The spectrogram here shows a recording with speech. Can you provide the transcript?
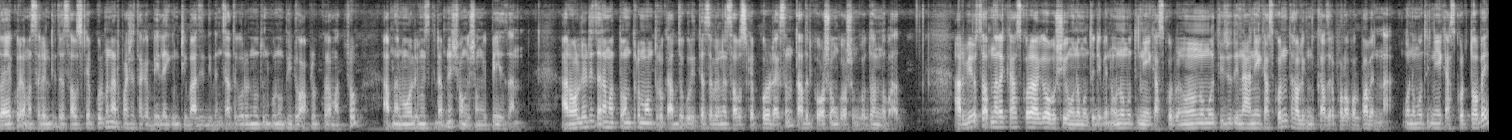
দয়া করে আমার চ্যানেলটিতে সাবস্ক্রাইব করবেন আর পাশে থাকা বেল আইকনটি বাজিয়ে দিবেন, যাতে করে নতুন কোনো ভিডিও আপলোড করা মাত্র আপনার মোবাইল স্ক্রিন আপনি সঙ্গে সঙ্গে পেয়ে যান। আর অলরেডি যারা আমার তন্ত্র মন্ত্র কার্যকরিতা চ্যানেলে সাবস্ক্রাইব করে রাখছেন, তাদেরকে অসংখ্য অসংখ্য ধন্যবাদ। আর বিরস আপনারা কাজ করার আগে অবশ্যই অনুমতি নেবেন। অনুমতি নিয়ে কাজ করবেন। অনুমতি যদি না নিয়ে কাজ করেন, তাহলে কিন্তু কাজের ফলাফল পাবেন না। অনুমতি নিয়ে কাজ করতে হবে।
